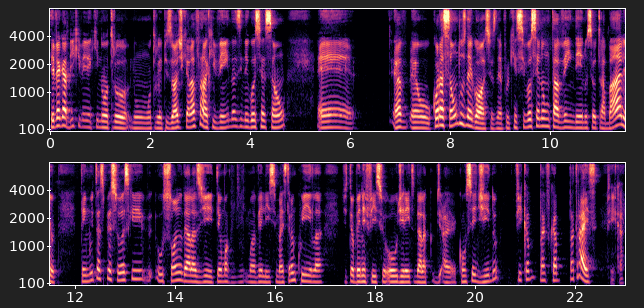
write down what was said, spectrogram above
Teve a Gabi que veio aqui no outro, num outro episódio que ela fala que vendas e negociação é, é, é o coração dos negócios, né? Porque se você não está vendendo o seu trabalho, tem muitas pessoas que o sonho delas de ter uma, uma velhice mais tranquila, de ter o benefício ou o direito dela de- eh, concedido, fica, vai ficar para trás. Fica.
